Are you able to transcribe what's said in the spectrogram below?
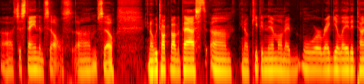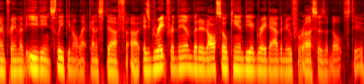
uh, sustain themselves. Um, so, you know, we talked about in the past, um, you know, keeping them on a more regulated time frame of eating, sleeping, all that kind of stuff uh, is great for them, but it also can be a great avenue for us as adults too.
